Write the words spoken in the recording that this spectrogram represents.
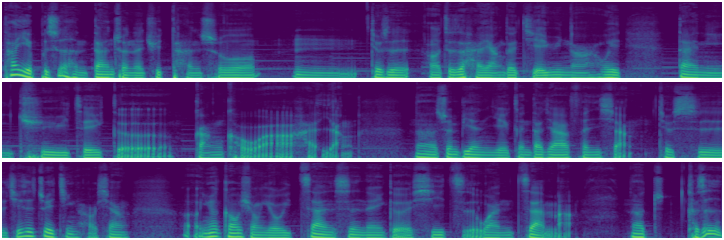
它也不是很单纯的去谈说，嗯，就是啊，这是海洋的捷运啊，会带你去这个港口啊，海洋。那顺便也跟大家分享，就是其实最近好像，呃，因为高雄有一站是那个西子湾站嘛，那可是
